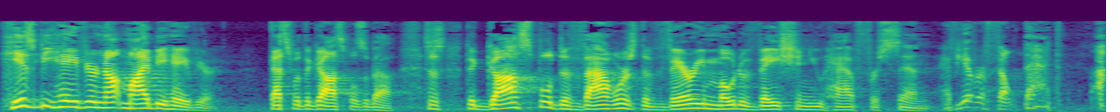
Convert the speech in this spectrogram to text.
his behavior, not my behavior. That's what the gospel's about. It says the gospel devours the very motivation you have for sin. Have you ever felt that?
